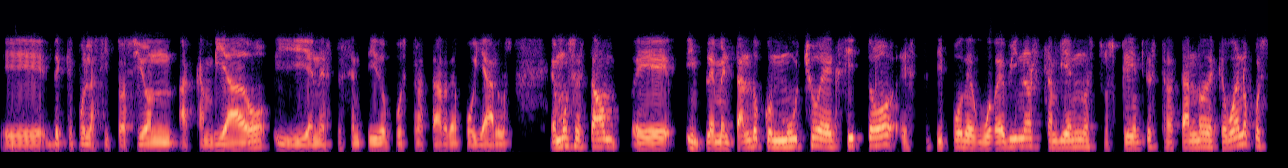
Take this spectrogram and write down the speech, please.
eh, de que pues la situación ha cambiado y en este sentido, pues tratar de apoyarlos. Hemos estado eh, implementando con mucho éxito este tipo de webinars también nuestros clientes tratando de que, bueno, pues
